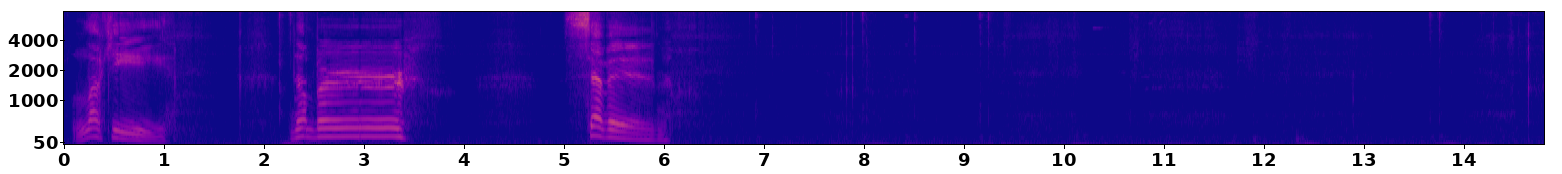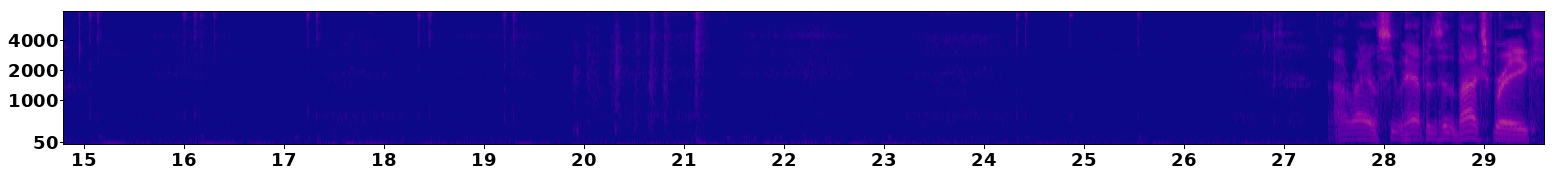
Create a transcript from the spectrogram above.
Lucky number seven. All right, let's see what happens in the box break.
